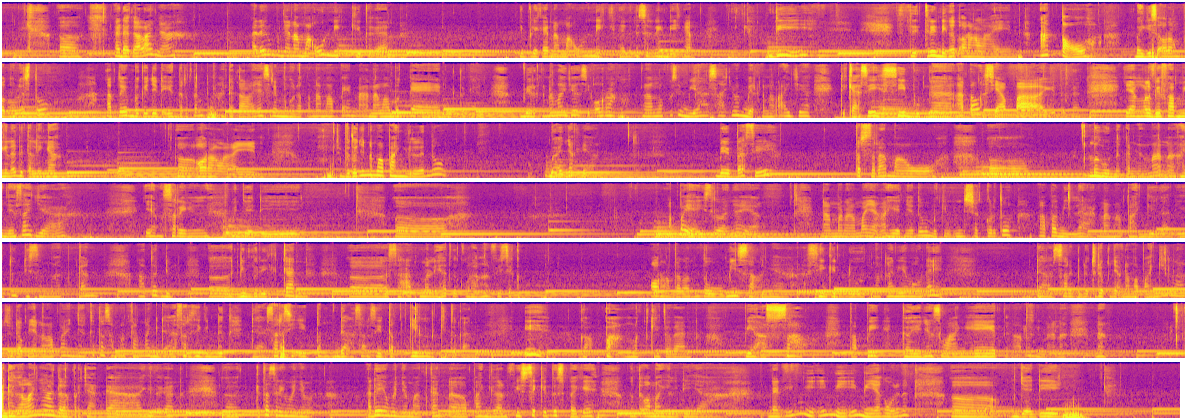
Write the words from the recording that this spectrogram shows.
uh, ada kalanya ada yang punya nama unik, gitu kan. Diberikan nama unik dan itu sering diingat di sering diingat orang lain. Atau bagi seorang penulis tuh atau yang bekerja di entertain ada kalanya sering menggunakan nama pena, nama beken gitu kan. Biar kenal aja si orang. Nama aku sih biasa cuma biar kenal aja. Dikasih si bunga atau siapa gitu kan. Yang lebih familiar di telinga uh, orang lain sebetulnya nama panggilan tuh banyak ya. Bebas sih. Terserah mau uh, menggunakan yang mana. Hanya saja yang sering menjadi uh, apa ya istilahnya ya nama-nama yang akhirnya itu membuat insecure tuh apabila nama panggilan itu disematkan atau di, uh, diberikan uh, saat melihat kekurangan fisik orang tertentu. Misalnya si gendut maka dia mau eh dasar gendut sudah punya nama panggilan sudah punya nama panjang kita samatkan lagi. Dasar si gendut dasar si hitam dasar si tekil gitu kan. Ih gak banget gitu kan. Biasa tapi gayanya selangit. Nah, terus gimana? Nah ada kalanya dalam bercanda gitu kan. Uh, kita sering menyem ada yang menyematkan uh, panggilan fisik itu sebagai untuk memanggil dia. Dan ini ini ini yang kemudian uh, menjadi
